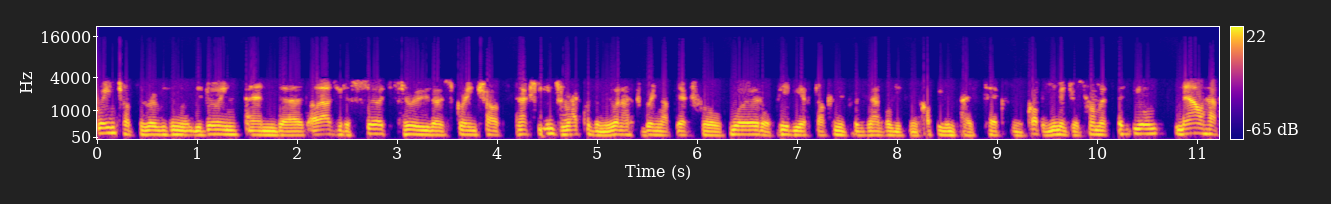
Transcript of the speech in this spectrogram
screenshots of everything that you're doing and uh, allows you to search through those screenshots and actually interact with them. You don't have to bring up the actual Word or PDF document, for example, you can copy and paste text and copy images from it. But you'll now have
